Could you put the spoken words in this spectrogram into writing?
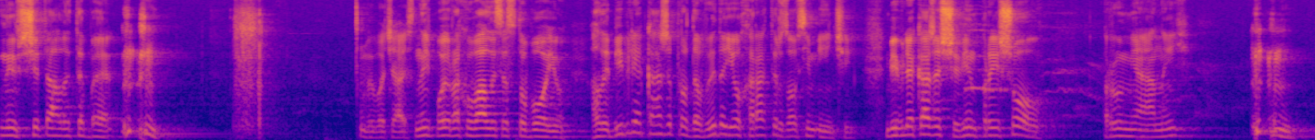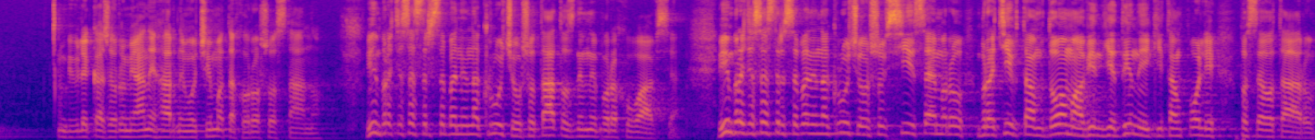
не вщитали тебе. Вибачаюсь, не порахувалися з тобою. Але Біблія каже про Давида, його характер зовсім інший. Біблія каже, що він прийшов рум'яний. Біблія каже, рум'яний, гарними очима та хорошого стану. Він, браті сестри, себе не накручував, що тато з ним не порахувався. Він, браті сестри, себе не накручував, що всі семеро братів там вдома, а він єдиний, який там в полі пасе отару.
